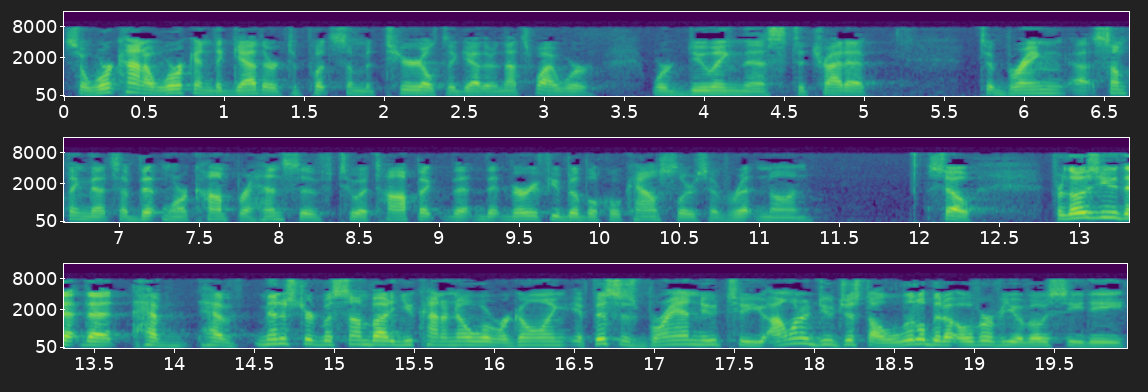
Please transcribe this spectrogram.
So we're kind of working together to put some material together, and that's why we're we're doing this to try to to bring uh, something that's a bit more comprehensive to a topic that, that very few biblical counselors have written on. So, for those of you that, that have, have ministered with somebody, you kind of know where we're going. If this is brand new to you, I want to do just a little bit of overview of OCD.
